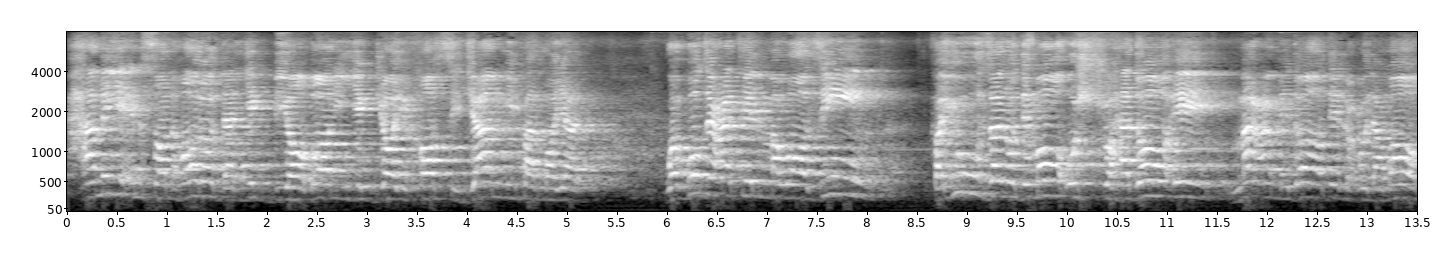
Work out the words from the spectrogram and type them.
همه انسانها را در یک بیابانی یک جای خاصی جمع میفرماید. و وضعت الموازین فیوزن دماء الشهداء مع مداد العلماء.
